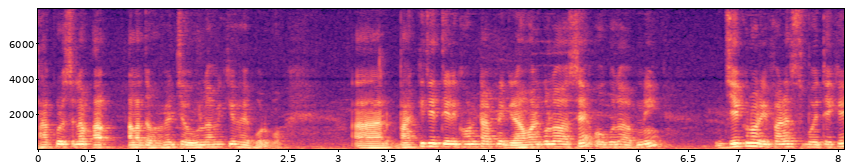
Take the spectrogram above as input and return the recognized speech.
ভাগ করেছিলাম আলাদাভাবে যে ওগুলো আমি কীভাবে পড়ব। আর বাকি যে দেড় ঘণ্টা আপনি গ্রামারগুলো আছে, ওগুলো আপনি যে কোনো রেফারেন্স বই থেকে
